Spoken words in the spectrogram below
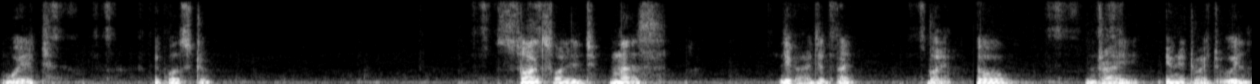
weight equals to soil solid mass divided by volume. So dry unit weight will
